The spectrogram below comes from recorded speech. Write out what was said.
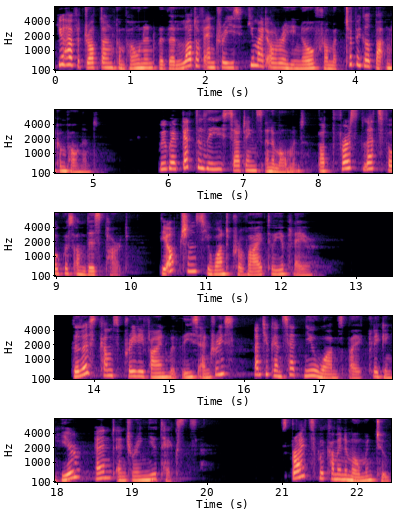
you have a dropdown component with a lot of entries you might already know from a typical button component. We will get to these settings in a moment, but first let's focus on this part, the options you want to provide to your player. The list comes predefined with these entries, and you can set new ones by clicking here and entering new texts. Sprites will come in a moment too.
